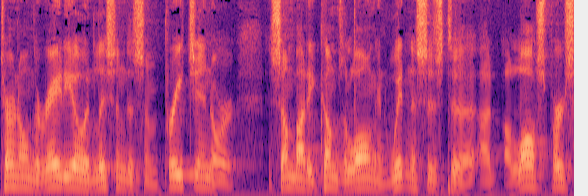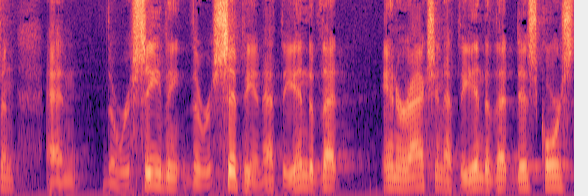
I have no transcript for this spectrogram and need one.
turn on the radio and listen to some preaching, or somebody comes along and witnesses to a, a lost person, and the receiving the recipient at the end of that interaction, at the end of that discourse,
